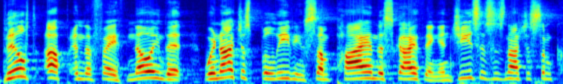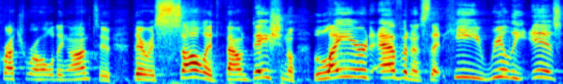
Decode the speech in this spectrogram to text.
built up in the faith, knowing that we're not just believing some pie in the sky thing, and Jesus is not just some crutch we're holding on to. There is solid, foundational, layered evidence that he really is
